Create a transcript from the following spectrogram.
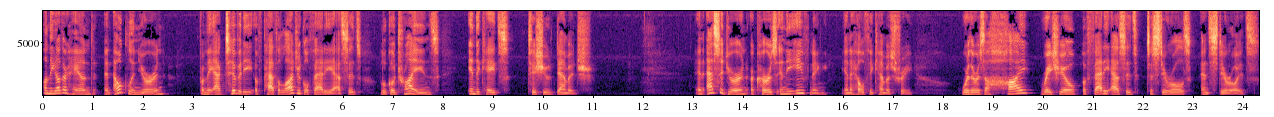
On the other hand, an alkaline urine from the activity of pathological fatty acids, leukotrienes, indicates tissue damage. An acid urine occurs in the evening in a healthy chemistry, where there is a high ratio of fatty acids to sterols and steroids.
